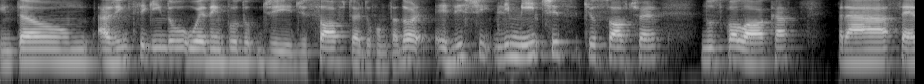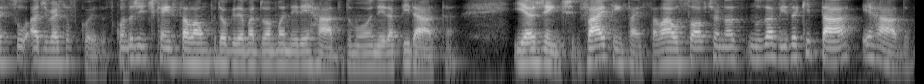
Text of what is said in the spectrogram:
Então, a gente seguindo o exemplo do, de, de software do computador, existem limites que o software nos coloca para acesso a diversas coisas. Quando a gente quer instalar um programa de uma maneira errada, de uma maneira pirata, e a gente vai tentar instalar, o software nos, nos avisa que está errado.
